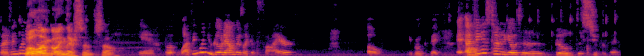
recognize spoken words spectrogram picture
But I think when Well, go, I'm going there soon, so. yeah, but I think when you go down, there's like a fire. Oh, you broke the. I, I Oh. think it's time to go to build the super pit.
